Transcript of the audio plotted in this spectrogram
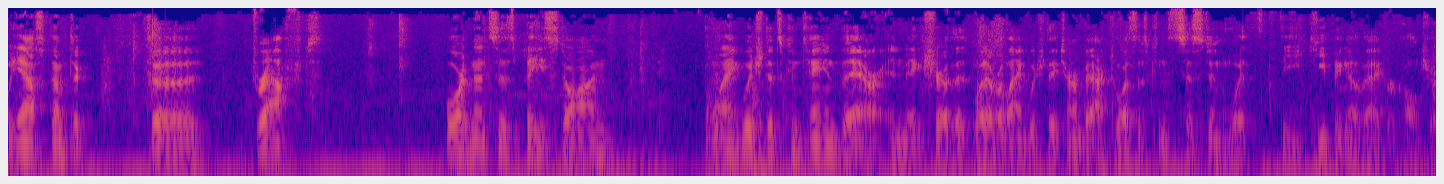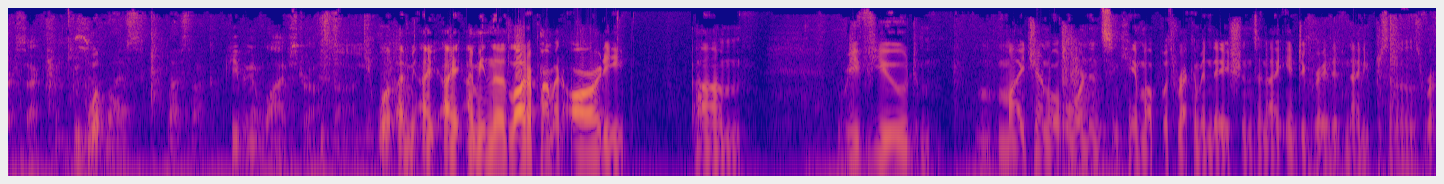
We ask them to, to draft ordinances based on the language that's contained there and make sure that whatever language they turn back to us is consistent with the keeping of agriculture section. What- Livestock. Keeping of livestock. well, I mean, I, I, I mean, the law department already, um, reviewed m- my general ordinance and came up with recommendations, and I integrated ninety percent of those re-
